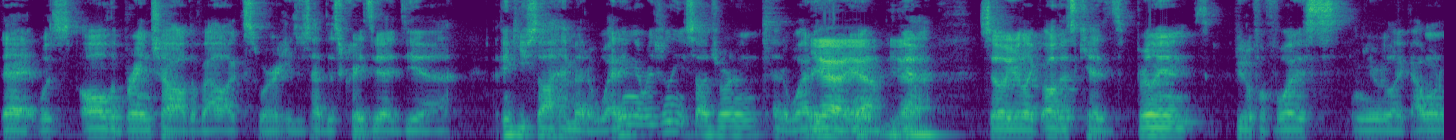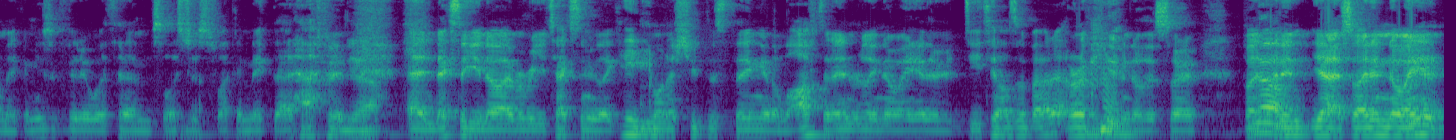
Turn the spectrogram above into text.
that was all the brainchild of Alex, where he just had this crazy idea. I think you saw him at a wedding originally. You saw Jordan at a wedding. Yeah, right? yeah, yeah. So you're like, oh, this kid's brilliant, beautiful voice, and you were like, I want to make a music video with him. So let's just fucking make that happen. Yeah. And next thing you know, I remember you texting me like, "Hey, do you want to shoot this thing in a loft?" And I didn't really know any other details about it. I don't know if you even know this, sorry, but I didn't. Yeah, so I didn't know any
